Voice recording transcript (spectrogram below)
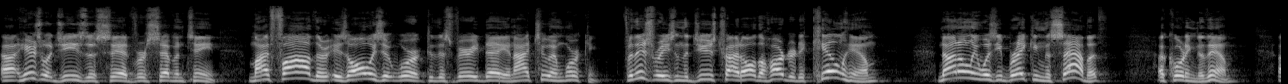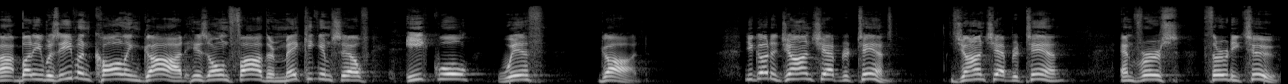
uh, here's what Jesus said, verse 17. My Father is always at work to this very day, and I too am working. For this reason, the Jews tried all the harder to kill him. Not only was he breaking the Sabbath, according to them, uh, but he was even calling God his own Father, making himself equal with God. You go to John chapter 10. John chapter 10 and verse 32.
